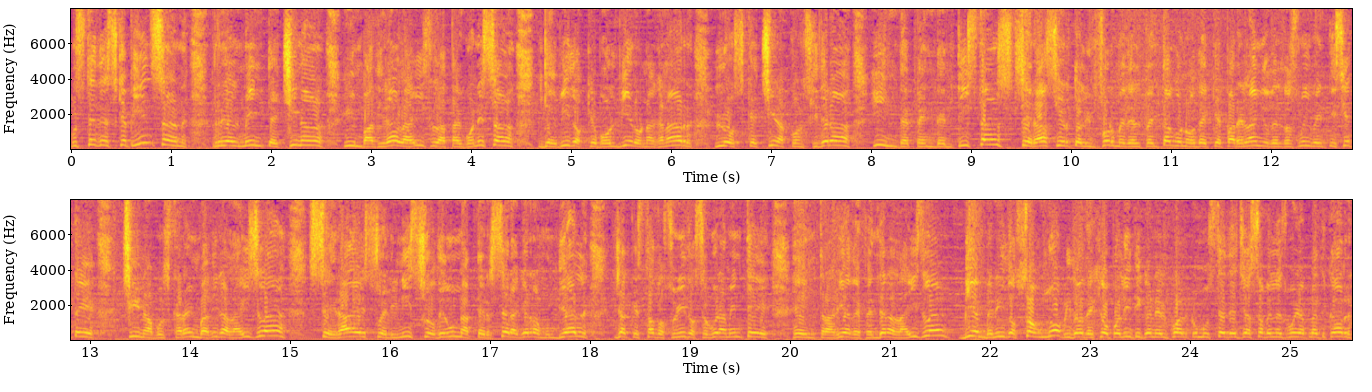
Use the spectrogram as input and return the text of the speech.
¿Ustedes qué piensan? ¿Realmente China invadirá la isla taiwanesa debido a que volvieron a ganar los que China considera independentistas? ¿Será cierto el informe del Pentágono de que para el año del 2027 China buscará invadir a la isla? ¿Será eso el inicio de una tercera tercera guerra mundial, ya que Estados Unidos seguramente entraría a defender a la isla. Bienvenidos a un nuevo video de geopolítica en el cual, como ustedes ya saben, les voy a platicar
